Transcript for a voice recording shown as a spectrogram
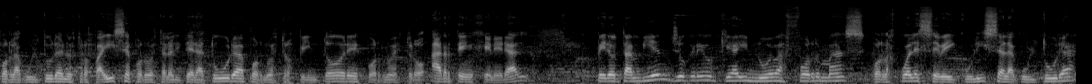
por la cultura de nuestros países, por nuestra literatura, por nuestros pintores, por nuestro arte en general. Pero también yo creo que hay nuevas formas por las cuales se vehiculiza la cultura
